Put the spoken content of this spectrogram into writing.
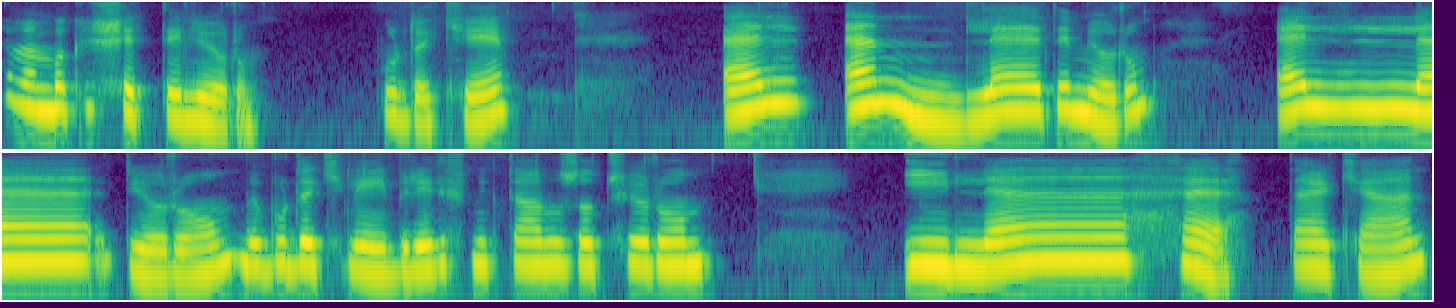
Hemen bakın şeddeliyorum. Buradaki el en le demiyorum elle diyorum ve buradaki l'yi bir elif miktarı uzatıyorum. İlehe derken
